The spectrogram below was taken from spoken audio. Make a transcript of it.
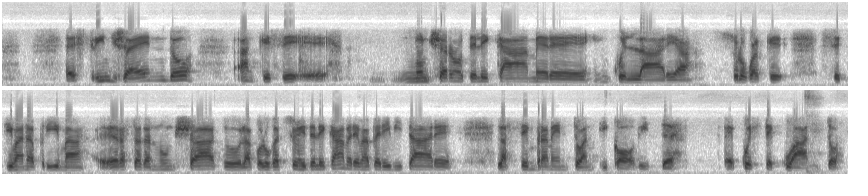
eh, stringendo, anche se eh, non c'erano telecamere in quell'area solo qualche settimana prima era stato annunciato la collocazione di telecamere ma per evitare l'assembramento anti-Covid. Eh, questo è quanto.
